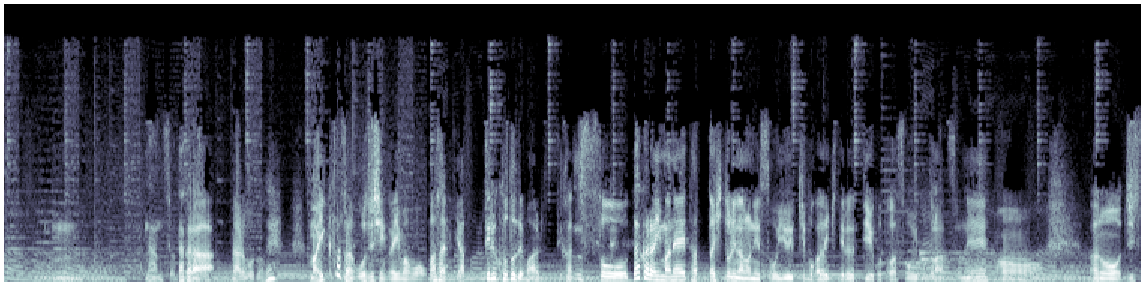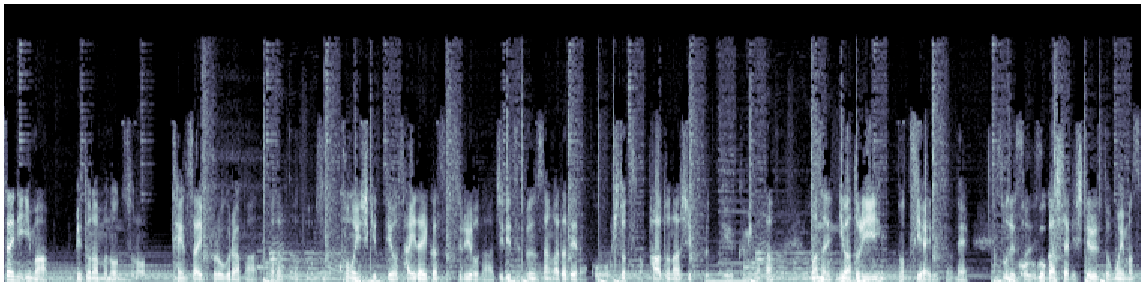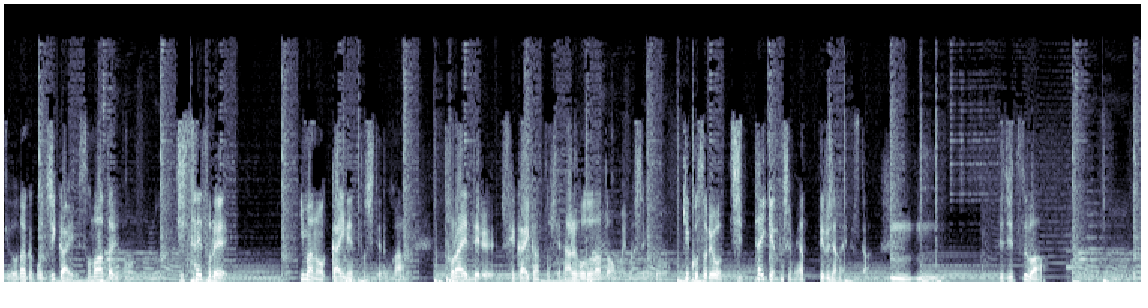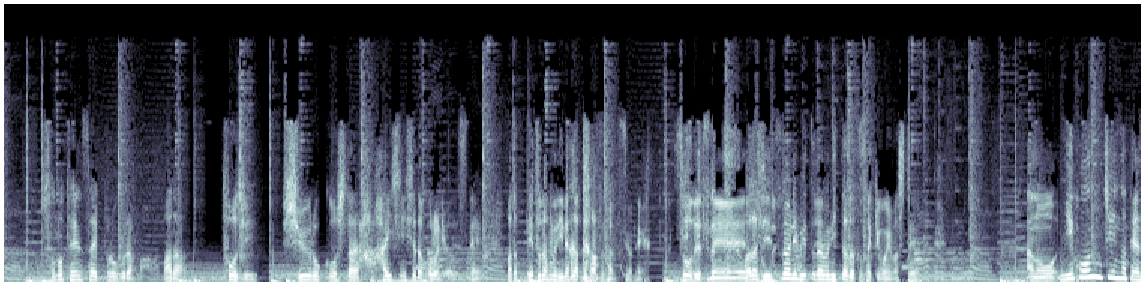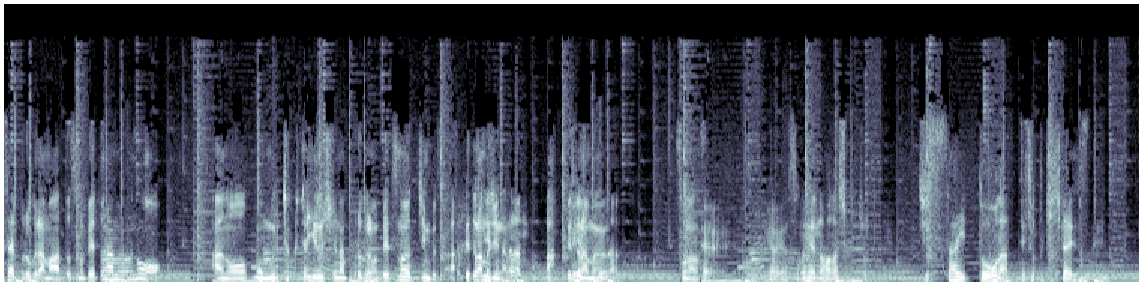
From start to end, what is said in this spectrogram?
うん、なんですよ。だから、なるほどね。まあ、生田さんご自身が今もうまさにやってることでもあるって感じですね。そう、だから今ね、たった一人なのにそういう規模ができてるっていうことはそういうことなんですよね。あああの、実際に今、ベトナムのその、天才プログラマーの方とかと、その個の意思決定を最大化するような自立分散型での、こう、一つのパートナーシップっていう組み方まさに鶏の付き合いですよね。そうです、そうです動。かしたりしてると思いますけど、なんかこう次回そのあたりの、実際それ、今の概念としてとか、捉えてる世界観としてなるほどなとは思いましたけど、結構それを実体験としてもやってるじゃないですか。うん、うん。で、実は、その天才プログラマーはまだ当時収録をした、は配信してた頃にはですね、まだベトナムにいなかったはずなんですよね。そうですね。私、いつの間にベトナムに行ったんだとさっき思いまして。あの、日本人の天才プログラマーとそのベトナムの、あの、もうむちゃくちゃ優秀なプログラマー、別の人物なんですよ。ベトナム人なの。んだ。あ、ベトナムベトナムそうなんですよ。いやいや、その辺の話もちょっとね、実際どうなんてちょっと聞きたいですね。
